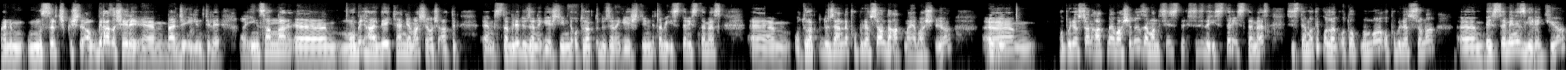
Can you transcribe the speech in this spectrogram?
hani Mısır çıkışlı biraz da şeyle e, bence ilintili. Yani insanlar e, mobil haldeyken yavaş yavaş artık e, stabile düzene geçtiğinde, oturaklı düzene geçtiğinde tabii ister istemez e, oturaklı düzende popülasyon da artmaya başlıyor. Hı hı. E, popülasyon artmaya başladığı zaman siz de, siz de ister istemez sistematik olarak o toplumu, o popülasyonu e, beslemeniz gerekiyor.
